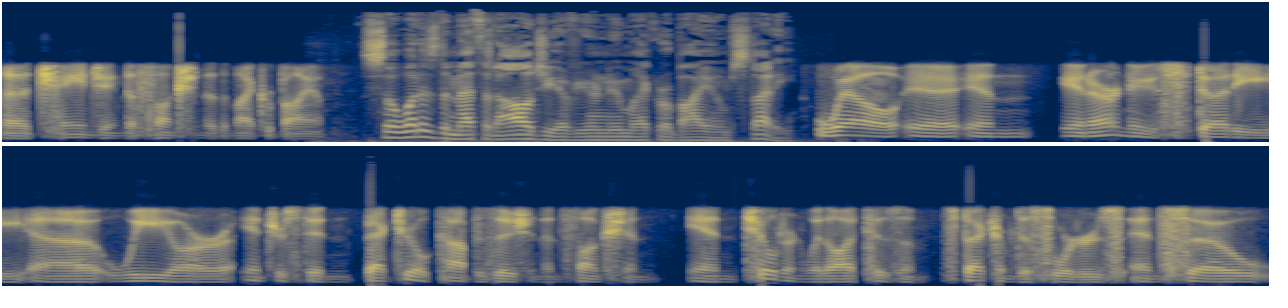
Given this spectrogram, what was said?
uh, changing the function of the microbiome. So, what is the methodology of your new microbiome study? Well, uh, in in our new study, uh, we are interested in bacterial composition and function in children with autism spectrum disorders. And so,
